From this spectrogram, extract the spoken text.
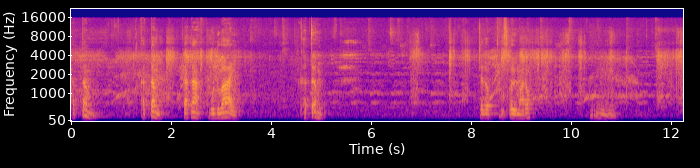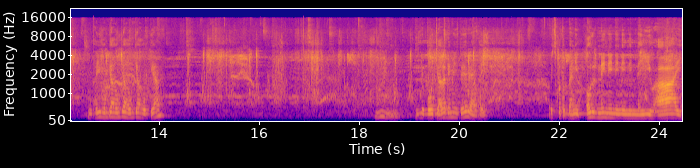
खत्म। खत्म। Tata, good bye. खत्म। चलो, इसको भी मारो। भाई, हो गया हो गया हो गया हो गया। ये बहुत ज़्यादा डैमेज दे रहे हैं भाई। इसको तो बैनी और नहीं नहीं नहीं नहीं नहीं, भाई।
